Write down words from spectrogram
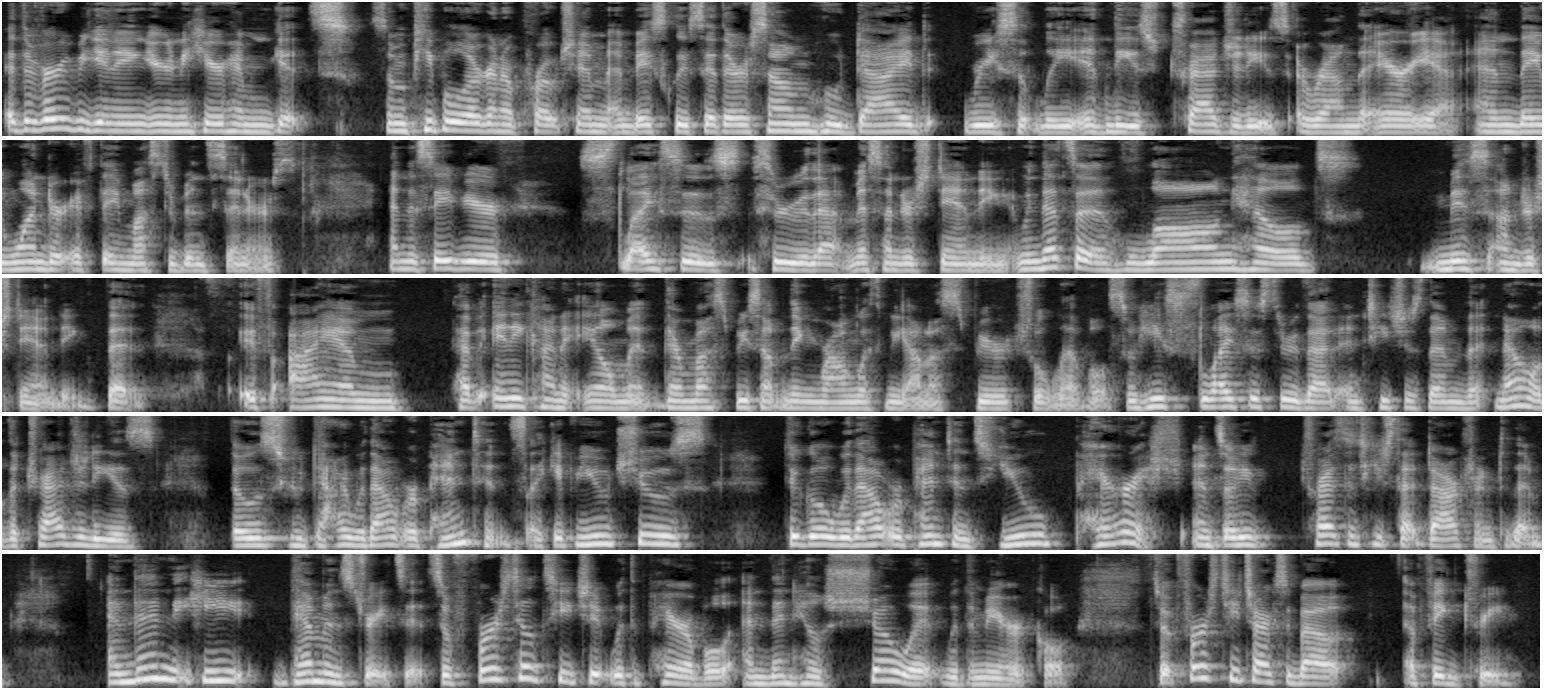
At the very beginning, you're going to hear him get some people are going to approach him and basically say there are some who died recently in these tragedies around the area, and they wonder if they must have been sinners. And the Savior slices through that misunderstanding. I mean, that's a long held misunderstanding that if I am have any kind of ailment, there must be something wrong with me on a spiritual level. So he slices through that and teaches them that no, the tragedy is those who die without repentance. Like if you choose to go without repentance, you perish. And so he tries to teach that doctrine to them. And then he demonstrates it. So first he'll teach it with a parable and then he'll show it with a miracle. So at first he talks about a fig tree.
